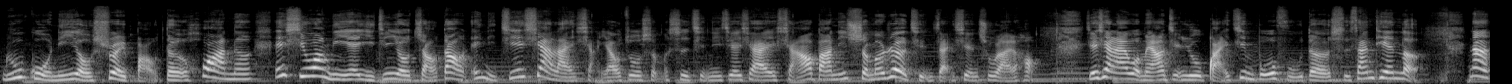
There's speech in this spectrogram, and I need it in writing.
如果你有睡饱的话呢，诶，希望你也已经有找到，诶，你接下来想要做什么事情？你接下来想要把你什么热情展现出来哈？接下来我们要进入白镜波幅的十三天了。那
